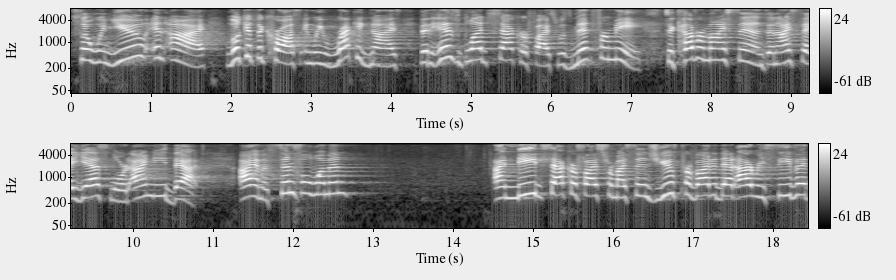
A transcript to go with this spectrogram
So when you and I look at the cross and we recognize that his blood sacrifice was meant for me to cover my sins, and I say, Yes, Lord, I need that. I am a sinful woman. I need sacrifice for my sins. You've provided that. I receive it.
